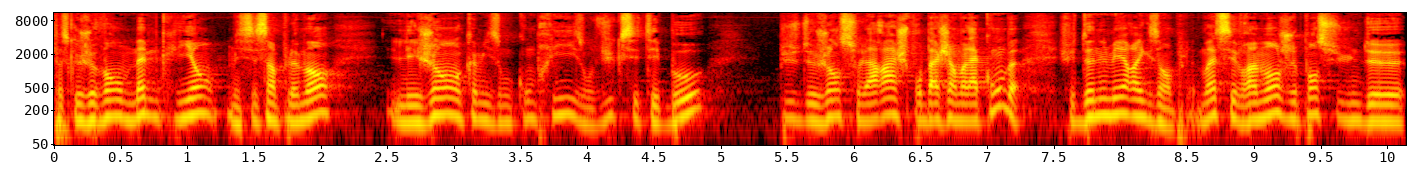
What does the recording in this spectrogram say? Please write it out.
Parce que je vends même client, mais c'est simplement les gens, comme ils ont compris, ils ont vu que c'était beau, plus de gens se l'arrachent. Pour Benjamin Lacombe, je vais te donner le meilleur exemple. Moi, c'est vraiment, je pense, une de,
